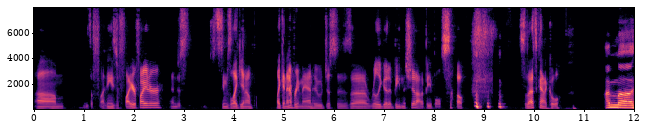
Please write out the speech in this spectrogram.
Um, he's a, I think he's a firefighter and just seems like you know like an everyman who just is uh, really good at beating the shit out of people. So, so that's kind of cool. I'm uh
